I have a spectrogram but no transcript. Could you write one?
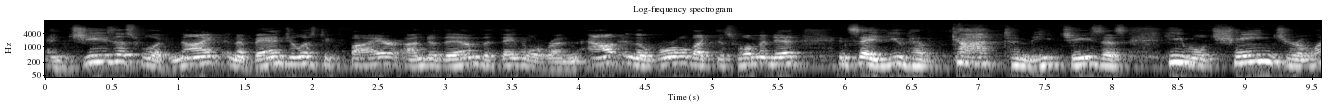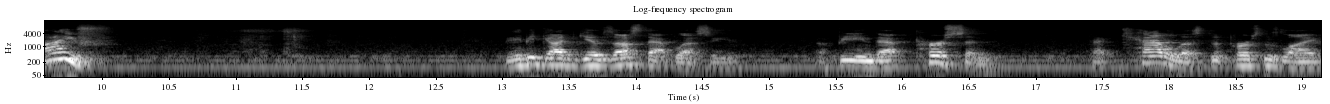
And Jesus will ignite an evangelistic fire under them that they will run out in the world like this woman did and say, You have got to meet Jesus. He will change your life. Maybe God gives us that blessing being that person, that catalyst in a person's life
